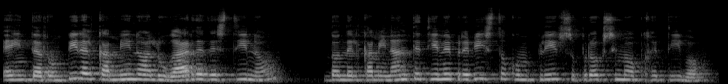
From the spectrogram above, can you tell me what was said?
e interrumpir el camino al lugar de destino donde el caminante tiene previsto cumplir su próximo objetivo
